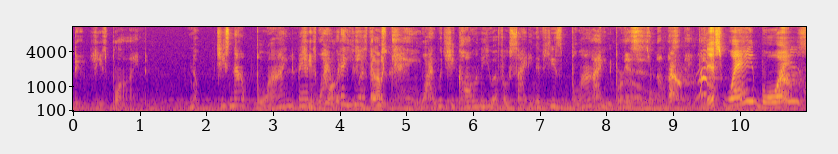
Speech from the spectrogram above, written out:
Dude, she's blind. She's not blind, man. She's Why would a. UFO? She's got a cane. Why would she call him a UFO sighting if she's blind, bro? This is. This way, boys.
